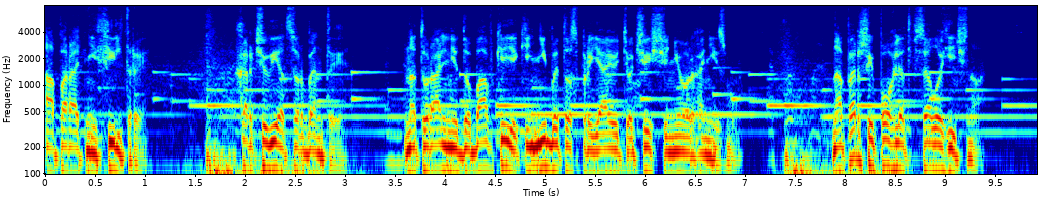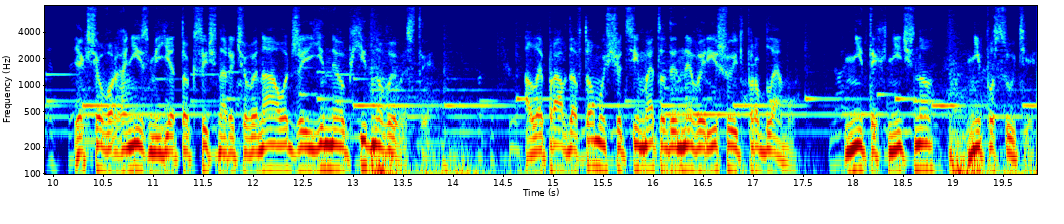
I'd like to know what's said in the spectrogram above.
апаратні фільтри, харчові адсорбенти, натуральні добавки, які нібито сприяють очищенню організму. На перший погляд, все логічно. Якщо в організмі є токсична речовина, отже, її необхідно вивести. Але правда в тому, що ці методи не вирішують проблему ні технічно, ні по суті.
